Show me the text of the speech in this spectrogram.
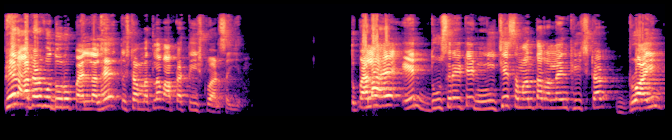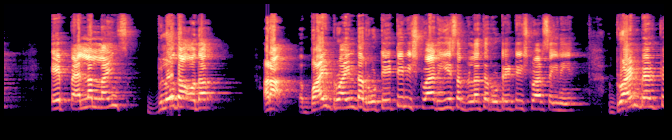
फिर अगर वो दोनों पैरेलल है तो इसका मतलब आपका टी स्क्वायर सही है। तो पहला है, एक दूसरे के नीचे समांतर लाइन खींचकर drawing a parallel lines below the other अरा by drawing the rotating square ये सब गलत है रोटेटिंग स्क्वायर सही नहीं है। ड्रॉइंग बोर्ड के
